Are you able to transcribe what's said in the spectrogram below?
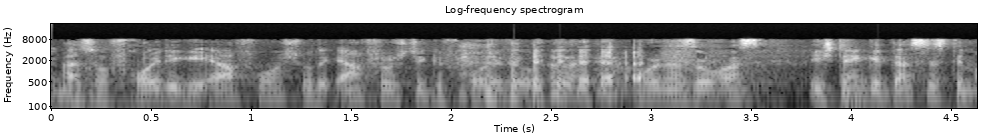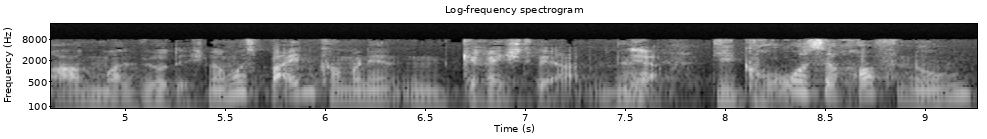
Genau. Also freudige Ehrfurcht oder ehrfürchtige Freude oder, oder, sowas. Ich denke, das ist dem Abendmahl würdig. Man muss beiden Komponenten gerecht werden. Ne? Ja. Die große Hoffnung,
